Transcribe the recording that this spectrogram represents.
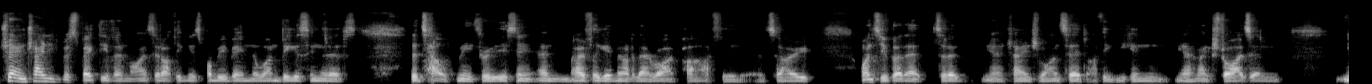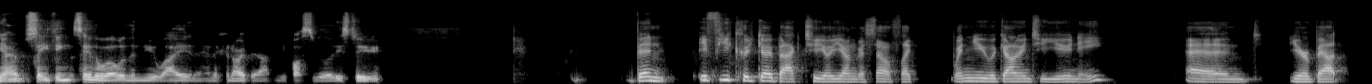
changing perspective and mindset. I think has probably been the one biggest thing that has that's helped me through this and, and hopefully get me onto that right path. So once you've got that sort of you know changed mindset, I think you can you know make strides and you know see things, see the world in a new way, and, and it can open up new possibilities to you. Ben, if you could go back to your younger self, like when you were going to uni and you're about,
